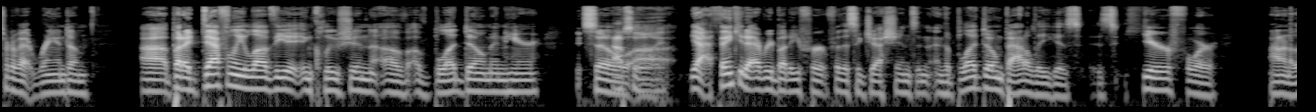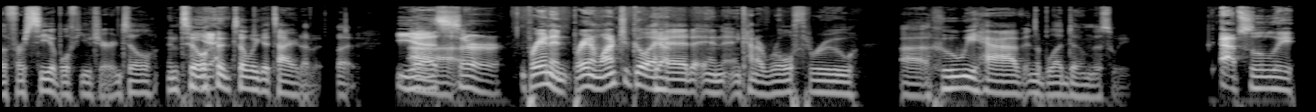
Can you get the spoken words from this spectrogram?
sort of at random. Uh, but I definitely love the inclusion of, of Blood Dome in here. So uh, yeah, thank you to everybody for, for the suggestions and, and the Blood Dome Battle League is is here for I don't know the foreseeable future until until Yeah. until we get tired of it. But Yes, Uh, sir. Brandon, Brandon, why don't you go Yeah. ahead and, and kind of roll through uh, who we have in the Blood Dome this week? Absolutely.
